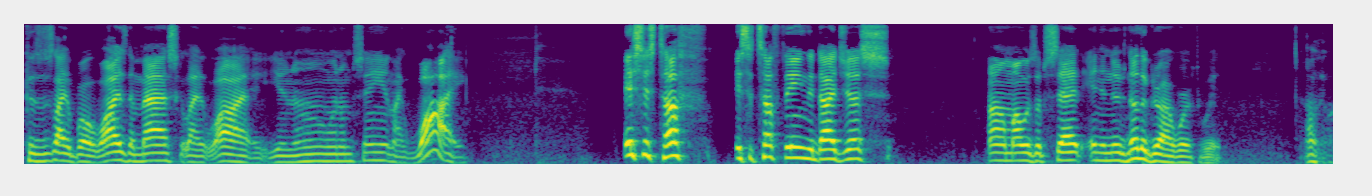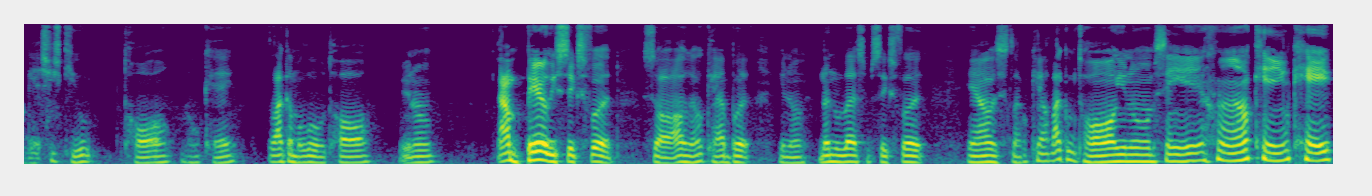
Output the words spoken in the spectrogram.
Cause it's like, bro, why is the mask like why? You know what I'm saying? Like why? It's just tough. It's a tough thing to digest. Um, I was upset, and then there's another girl I worked with. I was like, oh, okay, she's cute, tall, okay. Like I'm a little tall, you know. I'm barely six foot, so I was like, okay, but you know, nonetheless, I'm six foot. And I was like, okay, I like him tall, you know what I'm saying? okay, okay.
